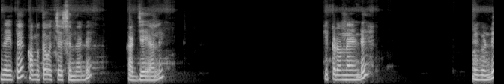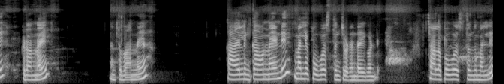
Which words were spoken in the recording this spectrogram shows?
ఇదైతే కొమ్మతో వచ్చేసిందండి. కట్ చేయాలి. ఇక్కడ ఉన్నాయండి. ఇదిగోండి ఇక్కడ ఉన్నాయి. ఎంత బాగున్నాయో. కాయలు ఇంకా ఉన్నాయండి. మళ్ళీ పువ్వు వస్తుంది చూడండి అయిగోండి చాలా పువ్వు వస్తుంది మళ్ళీ.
